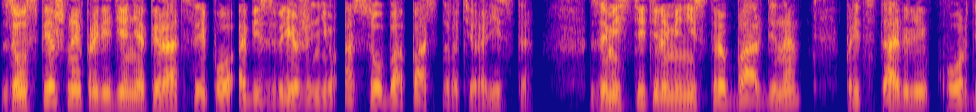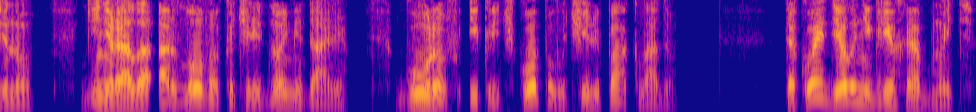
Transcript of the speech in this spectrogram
За успешное проведение операции по обезврежению особо опасного террориста заместителя министра Бардина представили к ордену, генерала Орлова к очередной медали. Гуров и Кричко получили по окладу. Такое дело не грех и обмыть,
